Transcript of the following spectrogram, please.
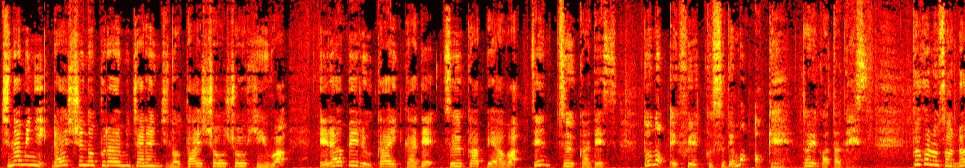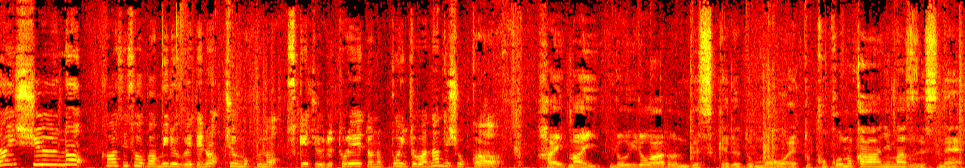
ちなみに来週のプライムチャレンジの対象商品は選べる外貨で通貨ペアは全通貨です。どの FX でも OK ということです。高野さん、来週の為替相場を見る上での注目のスケジュール、トレードのポイントは何でしょうか？はい、まあ、いろいろあるんですけれども、えっと、9日にまずですね、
